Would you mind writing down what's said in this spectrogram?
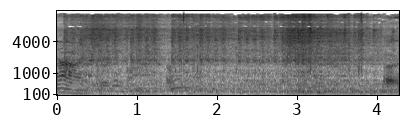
Ah, I'm sure it's fine. Oh, Uh,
